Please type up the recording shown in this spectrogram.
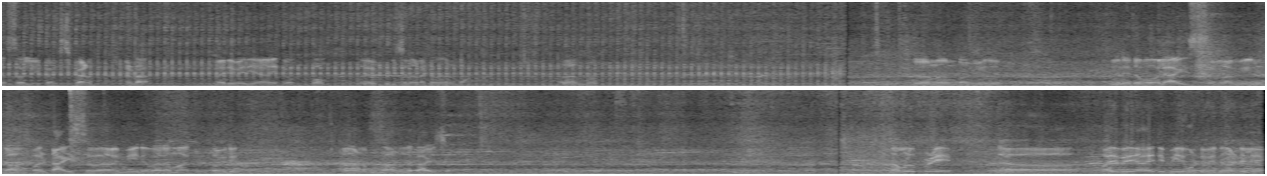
രസമല്ലേ ഈ കാഴ്ച കേട്ടാ വരി വരിയായിട്ട് ഒപ്പം പിടിച്ച് നടക്കുന്നത് കേട്ടോ. അതാകുമ്പോൾ ഇത് കണ്ടോ മീന്? ഇങ്ങനെ ഇതുപോലെ ഐസുള്ള മീനുണ്ടാവും എന്നിട്ട് ഐസ് വേറെ മീന് വേറെ മാറ്റും കേട്ടോ ഇവർ അതാണ് ഇപ്പോൾ കാണുന്ന കാഴ്ച. നമ്മളിപ്പോഴേ വരി വരിയായിട്ട് മീൻ കൊണ്ടുവരുന്ന കണ്ടില്ലേ?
